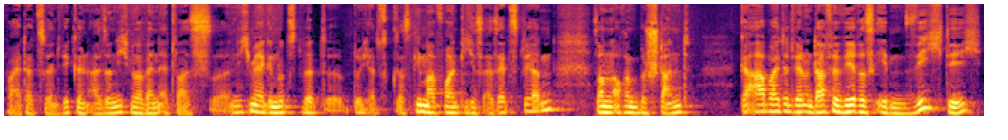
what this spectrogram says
weiterzuentwickeln. Also nicht nur, wenn etwas äh, nicht mehr genutzt wird, äh, durch etwas Klimafreundliches ersetzt werden, sondern auch im Bestand gearbeitet werden. Und dafür wäre es eben wichtig,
